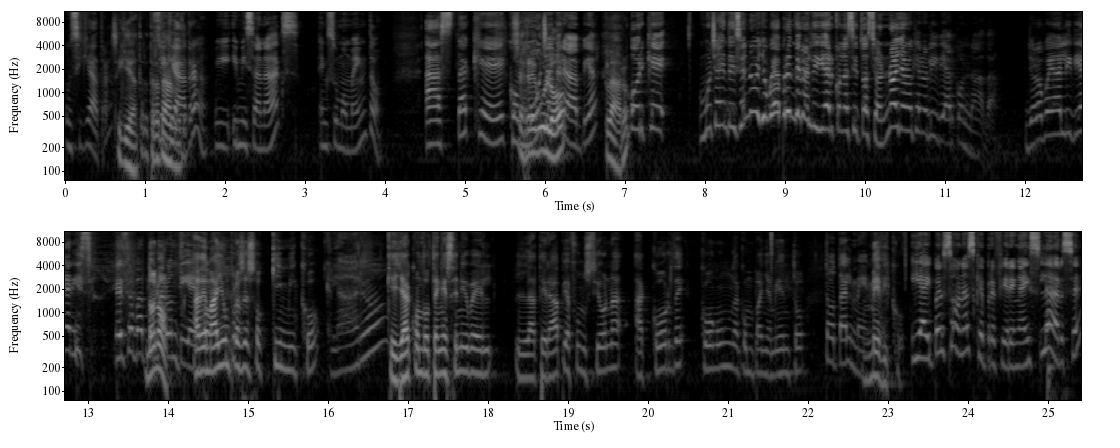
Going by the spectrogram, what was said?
Un psiquiatra. Psiquiatra, tratando. psiquiatra. Y, y mis Xanax en su momento. Hasta que con Se mucha reguló. terapia... Claro. Porque mucha gente dice, no, yo voy a aprender a lidiar con la situación. No, yo no quiero lidiar con nada. Yo lo voy a lidiar y eso, eso va a No, tomar no. un tiempo. Además hay un proceso químico Claro. que ya cuando está en ese nivel, la terapia funciona acorde con un acompañamiento Totalmente. médico. Y hay personas que prefieren aislarse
